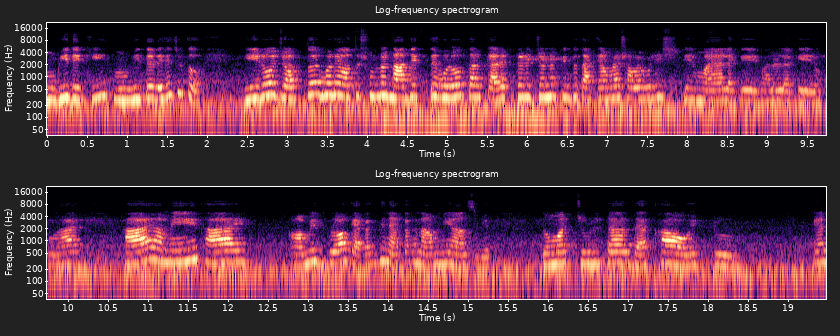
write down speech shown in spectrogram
মুভি দেখি মুভিতে দেখেছ তো? হিরো যত মানে অত সুন্দর না দেখতে হলেও তার ক্যারেক্টারের জন্য কিন্তু তাকে আমরা সবাই বলি মায়া লাগে, ভালো লাগে, এরকম। Hi hi Amit hi Amit blog এক একদিন এক এক নাম নিয়ে আসবে। তোমার চুলটা দেখাও একটু। কেন?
